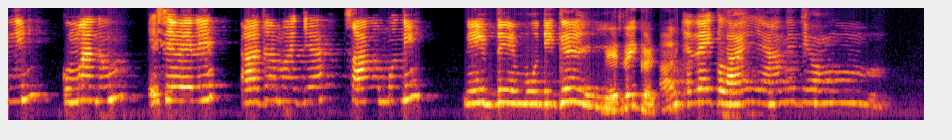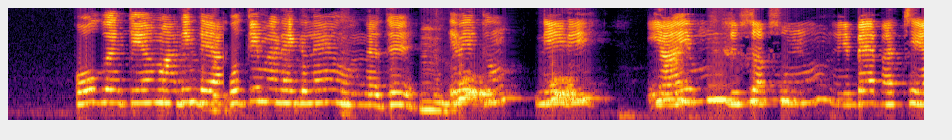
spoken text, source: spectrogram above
ராஜாவினின் குமாரனும் இஸ்ரவேலின் ராஜாமாகிய சாலமுனி நீதிமுதிகள் வெரி குட் இவைகளாய் யானையும் போகத்தியம் அறிந்த புத்திமனைகளே உள்ளது. இவைக்கும் நீதி நியாயமும் விசுவாசமும் நிபே பற்றிய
